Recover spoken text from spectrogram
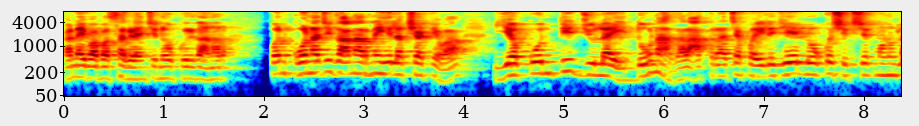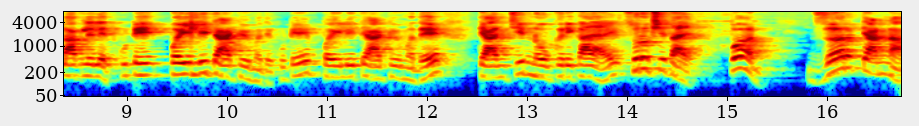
का नाही बाबा सगळ्यांची नोकरी जाणार? पण कोणाची जाणार नाही हे लक्षात ठेवा. एकोणतीस जुलै दोन हजार अकराच्या पहिले जे लोक शिक्षक म्हणून लागलेले आहेत कुठे? पहिली ते आठवीमध्ये कुठे? पहिली ते आठवीमध्ये त्यांची नोकरी काय आहे? सुरक्षित आहे. पण जर त्यांना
